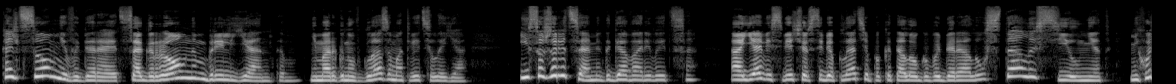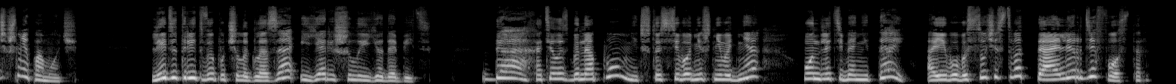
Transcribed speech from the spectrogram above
«Кольцо мне выбирает с огромным бриллиантом», — не моргнув глазом, ответила я. «И со жрецами договаривается. А я весь вечер себе платье по каталогу выбирала. Устала, сил нет. Не хочешь мне помочь?» Леди Трит выпучила глаза, и я решила ее добить. «Да, хотелось бы напомнить, что с сегодняшнего дня он для тебя не Тай, а его высочество Тайлер Де Фостер,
